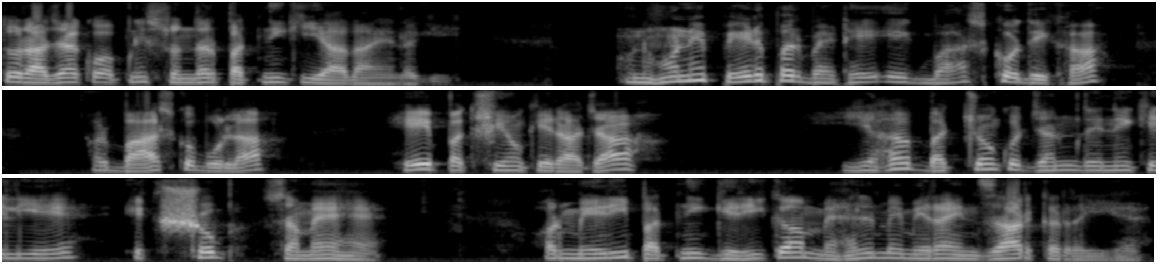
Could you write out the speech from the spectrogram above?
तो राजा को अपनी सुंदर पत्नी की याद आने लगी। उन्होंने पेड़ पर बैठे एक बास को देखा और बास को बोला, हे पक्षियों के राजा, यह बच्चों को जन्म देने के लिए एक शुभ समय है और मेरी पत्नी गिरिका महल में मेरा इंतज़ार कर रही है।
